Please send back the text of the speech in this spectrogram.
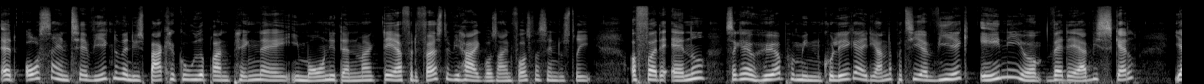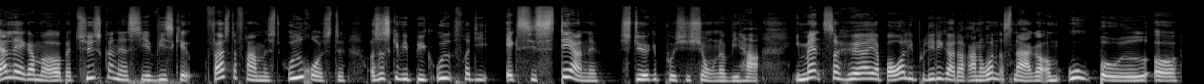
at årsagen til, at vi ikke nødvendigvis bare kan gå ud og brænde pengene af i morgen i Danmark, det er for det første, at vi har ikke vores egen forsvarsindustri, og for det andet, så kan jeg jo høre på mine kollegaer i de andre partier, at vi er ikke enige om, hvad det er, vi skal. Jeg lægger mig op af tyskerne og siger, at vi skal først og fremmest udruste, og så skal vi bygge ud fra de eksisterende styrkepositioner, vi har. Imens så hører jeg borgerlige politikere, der render rundt og snakker om ubåde og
